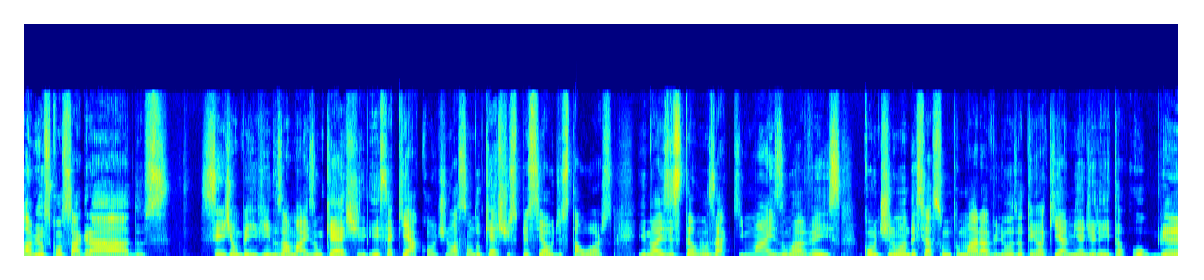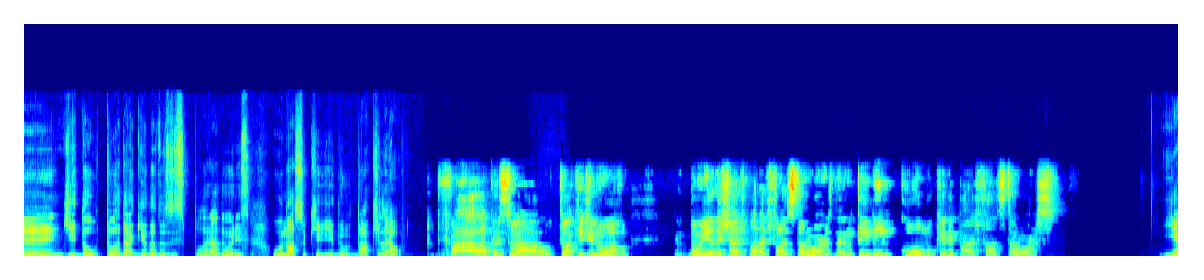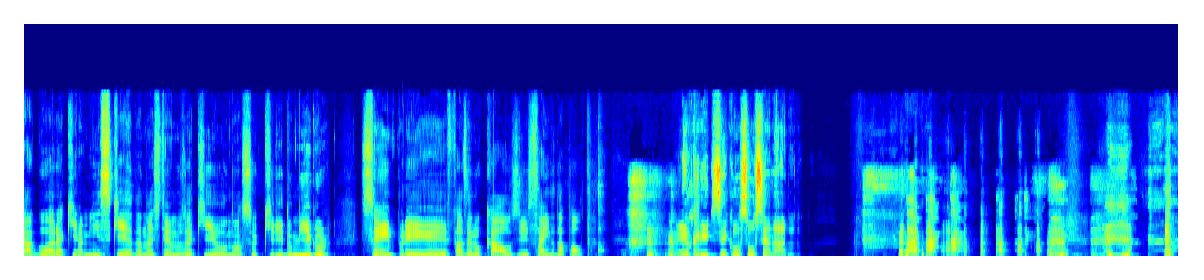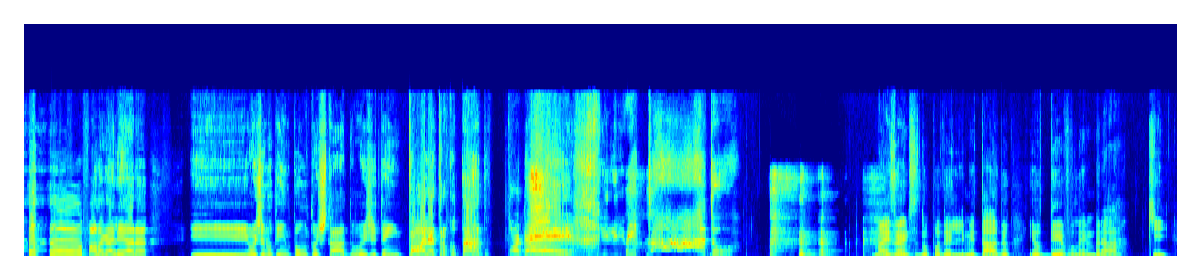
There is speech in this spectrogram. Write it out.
Fala, meus consagrados! Sejam bem-vindos a mais um cast. Esse aqui é a continuação do cast especial de Star Wars e nós estamos aqui mais uma vez continuando esse assunto maravilhoso. Eu tenho aqui à minha direita o grande doutor da Guilda dos Exploradores, o nosso querido Doc Léo. Fala pessoal, tô aqui de novo. Não ia deixar de parar de falar de Star Wars, né? Não tem nem como querer parar de falar de Star Wars. E agora aqui à minha esquerda nós temos aqui o nosso querido Migor, sempre fazendo caos e saindo da pauta. Eu queria dizer que eu sou o Senado. Fala galera, e hoje não tem pão tostado, hoje tem pão eletrocutado! Poder ilimitado! Mas antes do poder ilimitado, eu devo lembrar que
